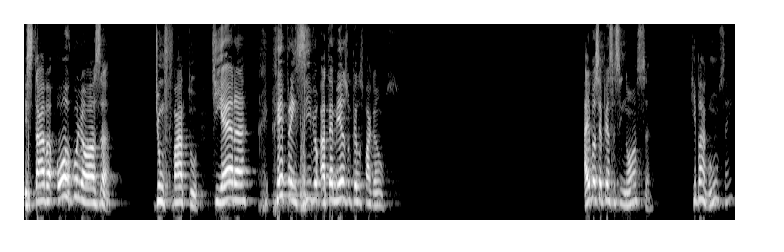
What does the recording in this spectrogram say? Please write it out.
estava orgulhosa de um fato que era repreensível até mesmo pelos pagãos. Aí você pensa assim: nossa, que bagunça, hein?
